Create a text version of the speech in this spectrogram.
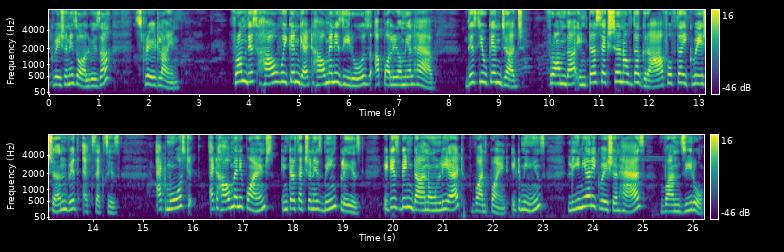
equation is always a straight line. From this how we can get how many zeros a polynomial have. This you can judge from the intersection of the graph of the equation with x-axis. At most at how many points intersection is being placed. It is being done only at one point. It means linear equation has one zero.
